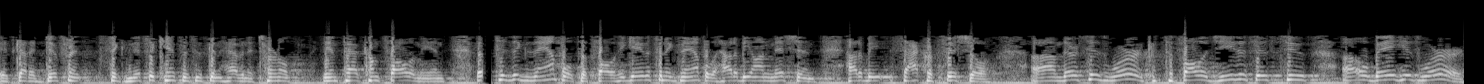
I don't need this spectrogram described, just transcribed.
It's got a different significance. This is going to have an eternal impact. Come follow me. And that's his example to follow. He gave us an example of how to be on mission, how to be sacrificial. Um, there's his word. To follow Jesus is to uh, obey his word.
